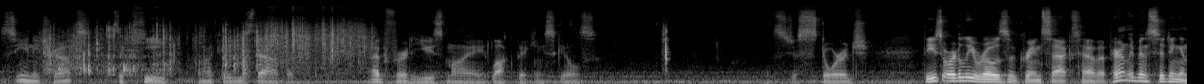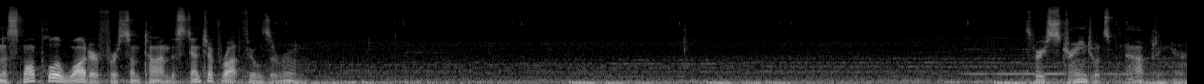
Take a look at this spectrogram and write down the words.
See any traps? It's a key. I could use that, but I prefer to use my lockpicking skills. It's just storage. These orderly rows of grain sacks have apparently been sitting in a small pool of water for some time. The stench of rot fills the room. It's very strange what's been happening here.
